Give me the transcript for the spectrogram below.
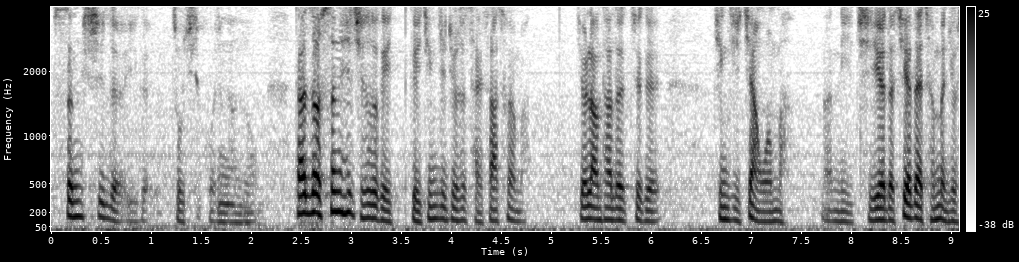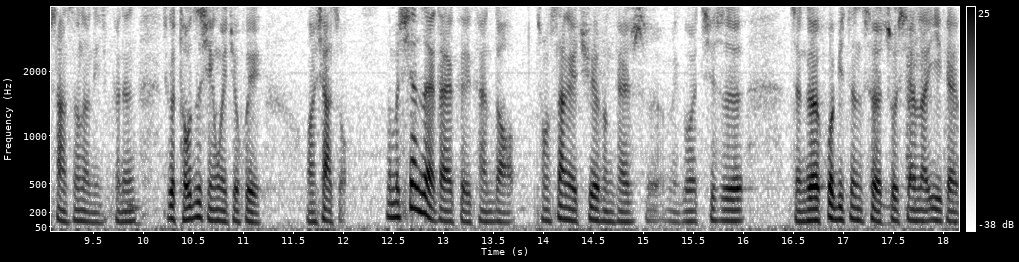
升息的一个周期过程当中。大家知道升息其实给给经济就是踩刹车嘛，就让它的这个经济降温嘛。那你企业的借贷成本就上升了，你可能这个投资行为就会往下走。那么现在大家可以看到，从上个月七月份开始，美国其实整个货币政策出现了一百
